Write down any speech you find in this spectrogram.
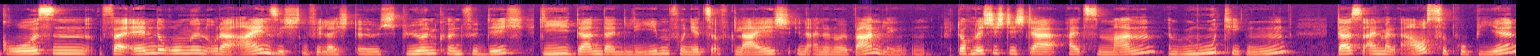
großen Veränderungen oder Einsichten vielleicht äh, spüren können für dich, die dann dein Leben von jetzt auf gleich in eine neue Bahn lenken. Doch möchte ich dich da als Mann ermutigen, das einmal auszuprobieren,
